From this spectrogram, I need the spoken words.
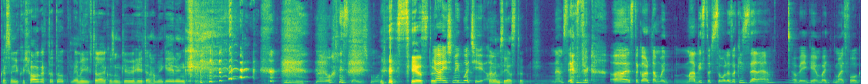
Köszönjük, hogy hallgattatok, reméljük találkozunk jövő héten, ha még élünk. Na jó, ezt te is mond. sziasztok! Ja, és még bocsi... A... Nem sziasztok. Nem sziasztok. Ezt akartam, hogy már biztos szól ez a kis zene a végén, vagy majd fog.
